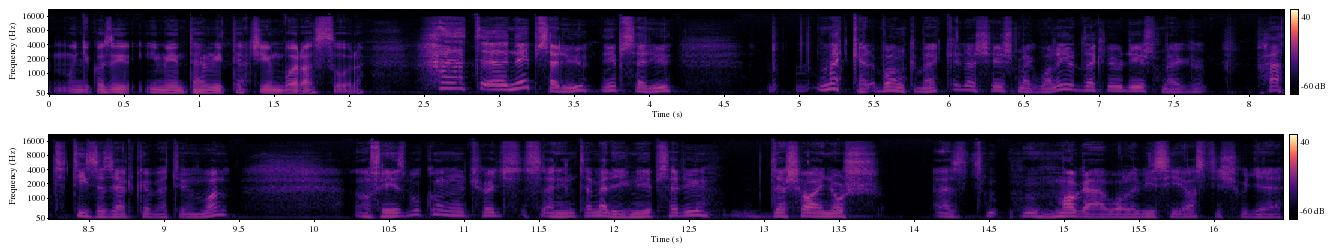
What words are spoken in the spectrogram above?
mondjuk az imént említett csimborasszóra? Hát népszerű, népszerű megke- van megkeresés, meg van érdeklődés, meg hát tízezer követőm van a Facebookon, úgyhogy szerintem elég népszerű, de sajnos ez magával viszi azt is, ugye,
